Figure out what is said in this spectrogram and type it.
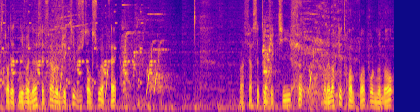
Histoire d'être niveau 9 et faire l'objectif juste en dessous après. On va faire cet objectif. On a marqué 30 points pour le moment.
